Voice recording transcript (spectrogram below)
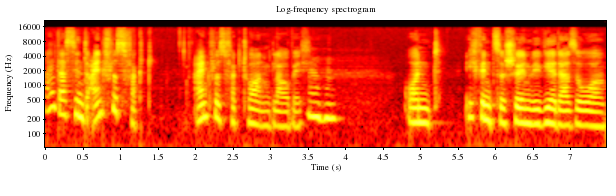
All das sind Einflussfakt Einflussfaktoren, glaube ich. Mhm. Und ich finde es so schön, wie wir da so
